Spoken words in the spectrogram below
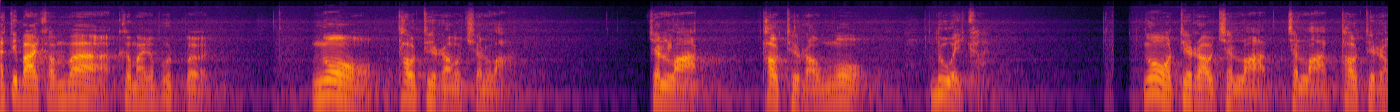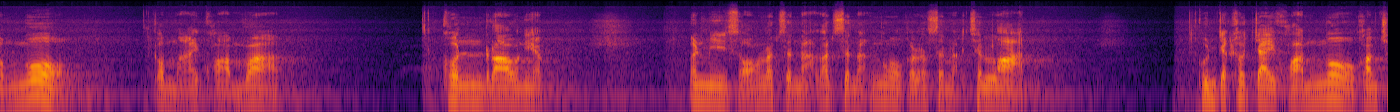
อธิบายคำว่าเครื่องหมายคำพูดเปิด โง่เท่าที่เราฉลาด ฉลาดเท่าที่เราโง่ด้วยค่ะ โง่ที่เราฉลาด ฉลาดเท่าที่เราโง่ ก็หมายความว่า คนเราเนี่ยมันมีสองลักษณะลักษณะโง่กับลักษณะฉลาด คุณจะเข้าใจความโง่ความฉ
